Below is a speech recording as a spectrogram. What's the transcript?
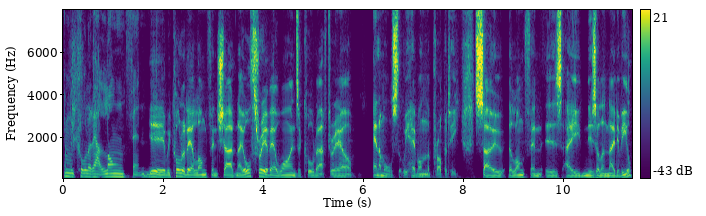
And we call it our long fin. Yeah, we call it our longfin Chardonnay. All three of our wines are called after our animals that we have on the property. So the longfin is a New Zealand native eel,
